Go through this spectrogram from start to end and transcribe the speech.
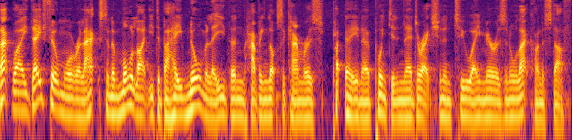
That way, they feel more relaxed and are more likely to behave normally than having lots of cameras, uh, you know, pointed in their direction and two-way mirrors and all that kind of stuff.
